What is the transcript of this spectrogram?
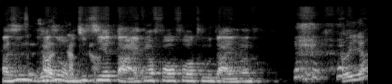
还是 还是我们就直接打一个 four four two diamond，可以啊，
